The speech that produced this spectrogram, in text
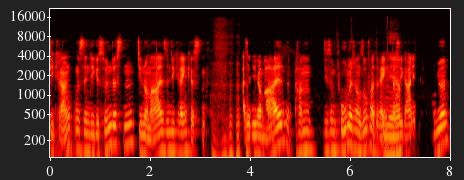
die Kranken sind die gesündesten, die Normalen sind die kränkesten. Also die Normalen haben die Symptome schon so verdrängt, ja. dass sie gar nicht spüren,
